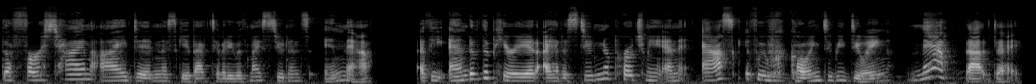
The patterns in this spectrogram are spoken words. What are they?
the first time I did an escape activity with my students in math, at the end of the period, I had a student approach me and ask if we were going to be doing math that day.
